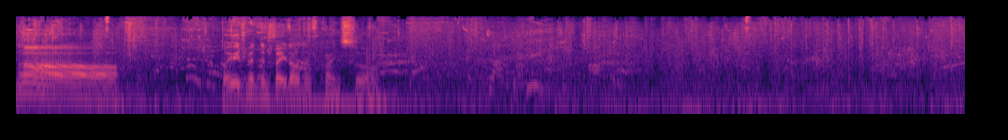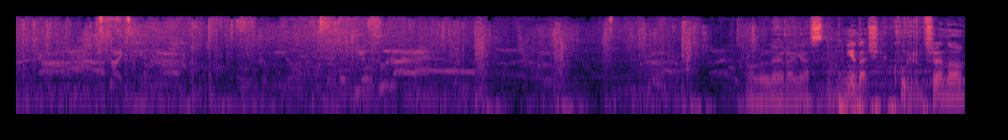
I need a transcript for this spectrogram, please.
No. To jedźmy tym payloadem w końcu. Cholera jasna. No nie da się, kurczę no.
